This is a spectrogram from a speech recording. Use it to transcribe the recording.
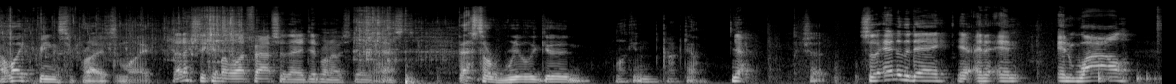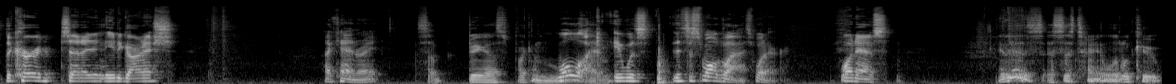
I like being surprised in life. That actually came out a lot faster than it did when I was doing the test. That's a really good looking cocktail. Yeah. Shit. So the end of the day, yeah, and and and while the curd said I didn't need a garnish, I can, right? It's a big ass fucking. Well, look, it was. It's a small glass. Whatever. Whatevs. It is. It's a tiny little coupe.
